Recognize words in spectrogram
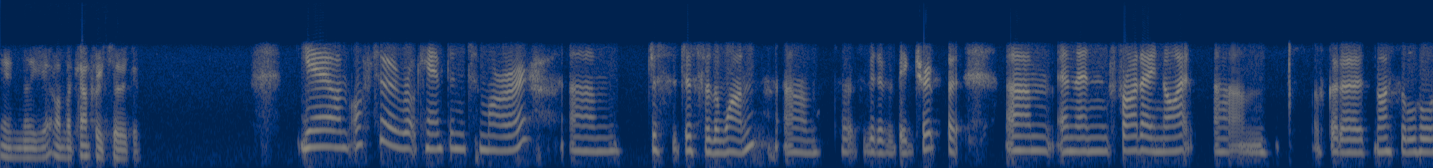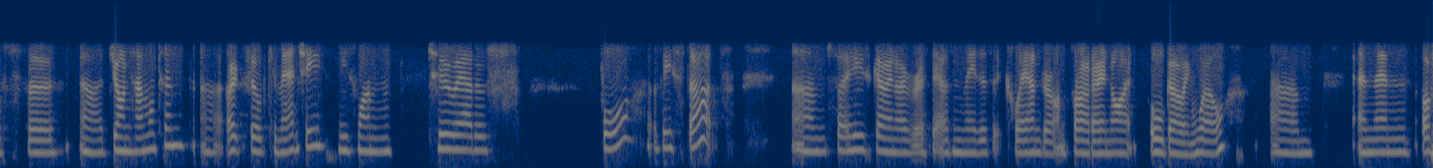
in the on the country circuit. Yeah, I'm off to Rockhampton tomorrow. Um, just just for the one. Um, so it's a bit of a big trip. But um, and then Friday night, um, I've got a nice little horse for John Hamilton, Oakfield Comanche. He's won two out of four of his starts. Um, so he's going over a thousand metres at Caloundra on Friday night, all going well. Um, and then off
